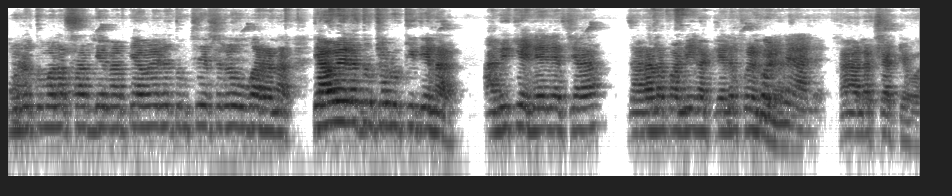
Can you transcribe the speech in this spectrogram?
मुलं तुम्हाला साथ देणार त्यावेळेला तुमचे सगळं उभा राहणार. त्यावेळेला तुमच्या डुकीत येणार. आम्ही केलेल्याच्या झाडाला पाणी घातलेलं फळ मिळालं. हा लक्षात ठेवा.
